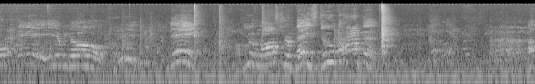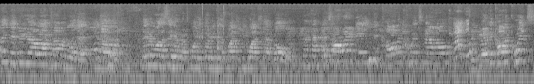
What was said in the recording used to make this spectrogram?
Okay, here we go. Nate, you have lost your base, dude. What happened? I think they figured out a long time ago that, you know, they didn't want to sit here for 20, 30 minutes watching you watch that bowl. Ready to call it quits?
